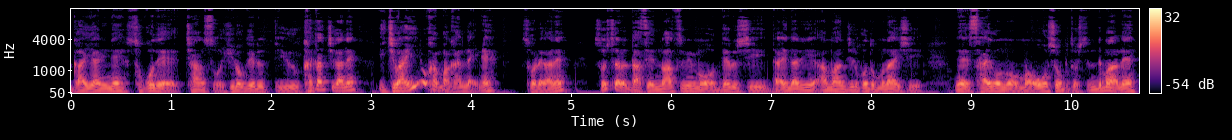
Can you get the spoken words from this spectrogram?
外野にね、そこでチャンスを広げるっていう形がね、一番いいのかもわかんないね。それがね。そしたら打線の厚みも出るし、代打に甘んじることもないし、ね、最後のまあ大勝負として、でまあね、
